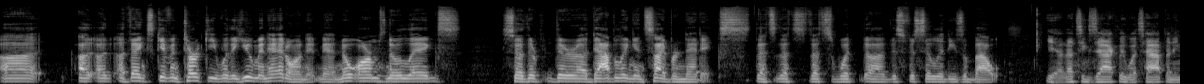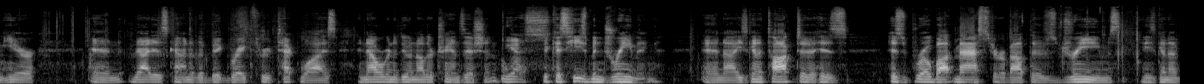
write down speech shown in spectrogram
uh, a, a Thanksgiving turkey with a human head on it, man. No arms, no legs. So they're they're uh, dabbling in cybernetics. That's that's that's what uh, this facility's about. Yeah, that's exactly what's happening here. And that is kind of the big breakthrough tech wise. And now we're going to do another transition. Yes. Because he's been dreaming. And uh, he's going to talk to his his robot master about those dreams. And he's going to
